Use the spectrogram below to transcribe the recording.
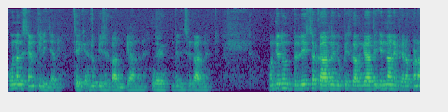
ਉਹਨਾਂ ਦੀ ਸਹਿਮਤੀ ਲਈ ਜਾਵੇ। ਠੀਕ ਹੈ। ਯੂਪੀ ਸਰਕਾਰ ਨੂੰ ਕਿਹਾ ਉਹਨਾਂ ਨੇ। ਦਿੱਲੀ ਸਰਕਾਰ ਨੇ। ਹੁਣ ਜਦੋਂ ਦਿੱਲੀ ਸਰਕਾਰ ਨੇ ਯੂਪੀ ਸਰਕਾਰ ਨੂੰ ਕਿਹਾ ਤੇ ਇਹਨਾਂ ਨੇ ਫਿਰ ਆਪਣਾ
